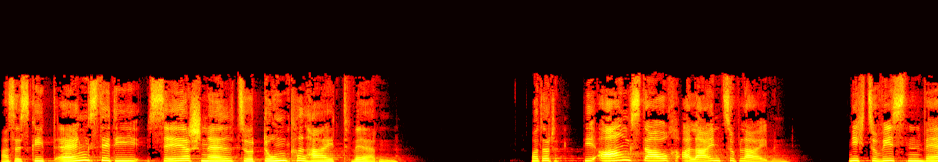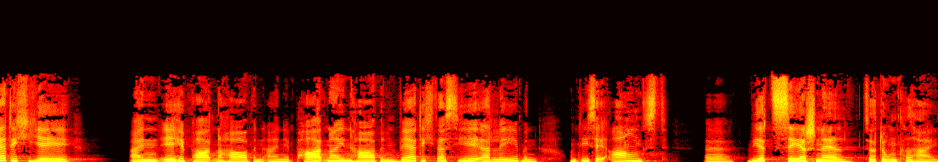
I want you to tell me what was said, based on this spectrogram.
Also es gibt Ängste, die sehr schnell zur Dunkelheit werden. Oder die Angst auch allein zu bleiben. Nicht zu wissen, werde ich je einen Ehepartner haben, eine Partnerin haben, werde ich das je erleben? Und diese Angst äh, wird sehr schnell zur Dunkelheit.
